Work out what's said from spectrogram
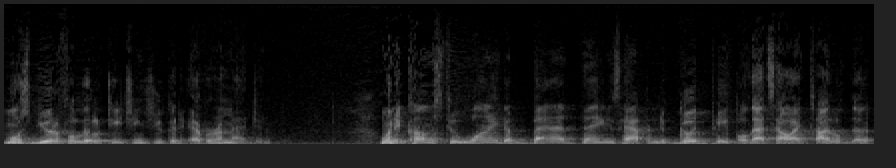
most beautiful little teachings you could ever imagine. When it comes to why do bad things happen to good people, that's how I titled the,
